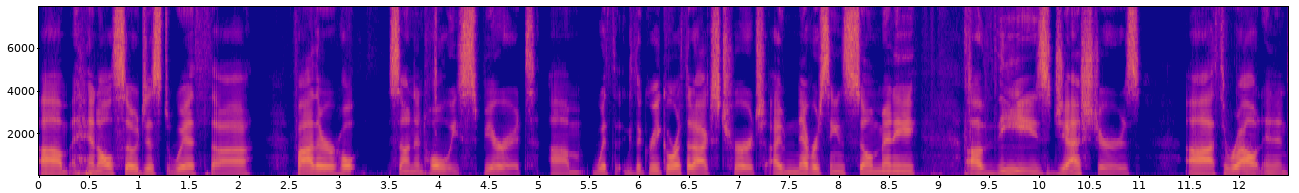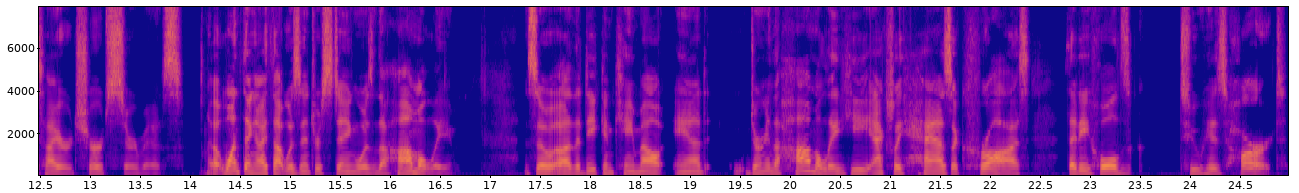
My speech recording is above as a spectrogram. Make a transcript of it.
um, and also just with uh, Father, Son, and Holy Spirit. Um, with the Greek Orthodox Church, I've never seen so many of these gestures uh, throughout an entire church service. Uh, one thing I thought was interesting was the homily. So uh, the deacon came out, and during the homily, he actually has a cross that he holds to his heart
